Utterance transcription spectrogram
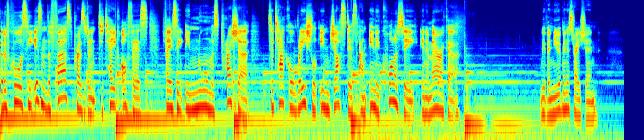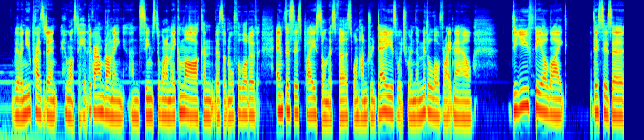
But of course, he isn't the first president to take office facing enormous pressure to tackle racial injustice and inequality in America. We have a new administration. We have a new president who wants to hit the ground running and seems to want to make a mark. And there's an awful lot of emphasis placed on this first 100 days, which we're in the middle of right now. Do you feel like this is a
